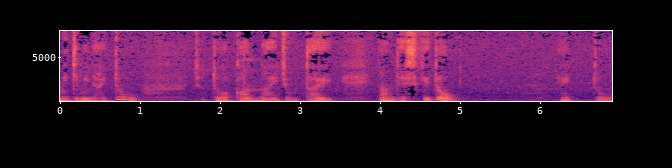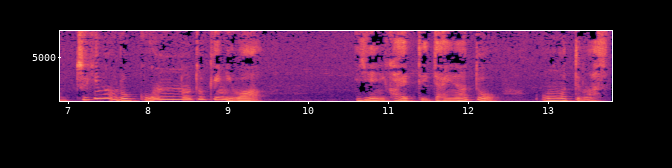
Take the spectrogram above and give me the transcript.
見てみないとちょっと分かんない状態なんですけど、えっと、次の録音の時には家に帰っていたいなと思ってます。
